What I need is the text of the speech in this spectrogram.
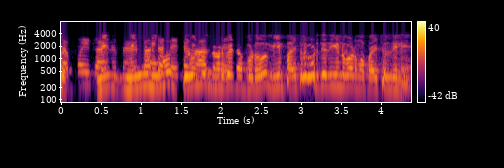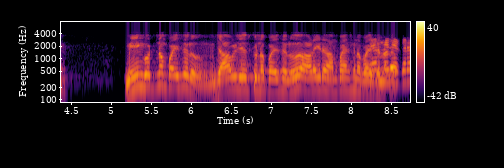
తప్ప పైసలు కొడితే దిగిండు వాడు మా పైసలు తిని. మేము కొట్టినాం పైసలు జాబులు చేసుకున్న పైసలు ఆడ ఈడ సంపాదించిన పైసలు. మీ దగ్గర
